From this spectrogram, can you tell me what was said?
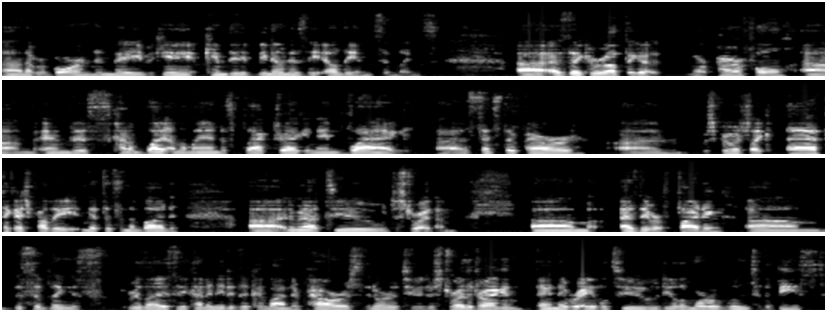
uh, that were born, and they became came to be known as the Eldean siblings. Uh, as they grew up, they got more powerful, um, and this kind of blight on the land, this black dragon named Vlag, uh, sensed their power. Uh, was pretty much like, eh, I think I should probably nip this in the bud, uh, and went out to destroy them. Um, as they were fighting, um, the siblings realized they kind of needed to combine their powers in order to destroy the dragon, and they were able to deal a mortal wound to the beast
